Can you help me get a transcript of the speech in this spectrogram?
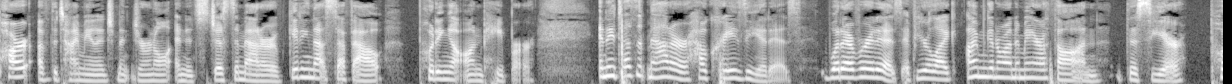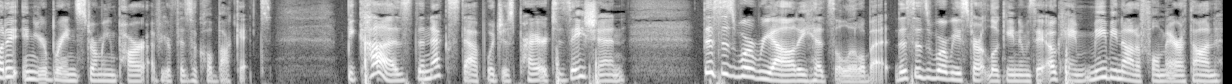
part of the time management journal, and it's just a matter of getting that stuff out, putting it on paper. And it doesn't matter how crazy it is, whatever it is. If you're like, I'm going to run a marathon this year, put it in your brainstorming part of your physical bucket because the next step, which is prioritization, this is where reality hits a little bit. This is where we start looking and we say, okay, maybe not a full marathon,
